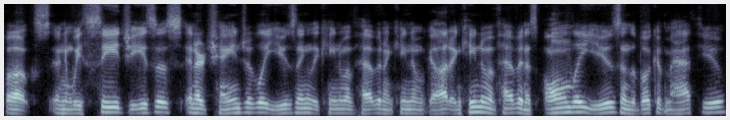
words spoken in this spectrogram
folks. And we see Jesus interchangeably using the kingdom of heaven and kingdom of God. And kingdom of heaven is only used in the book of Matthew,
